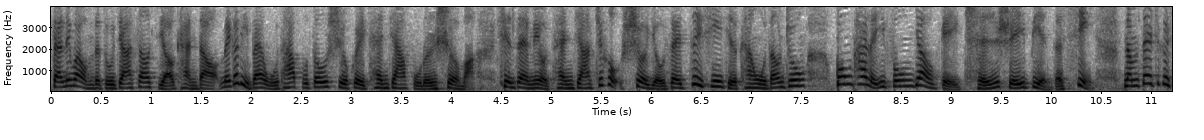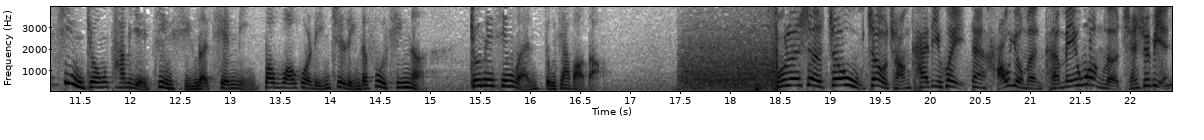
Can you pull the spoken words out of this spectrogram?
但另外，我们的独家消息要看到，每个礼拜五他不都是会参加福伦社嘛？现在没有参加之后，舍友在最新一期的刊物当中公开了一封要给陈水扁的信。那么在这个信中，他们也进行了签名，包不包括林志玲的父亲呢？中天新闻独家报道。福伦社周五照常开例会，但好友们可没忘了陈水扁。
